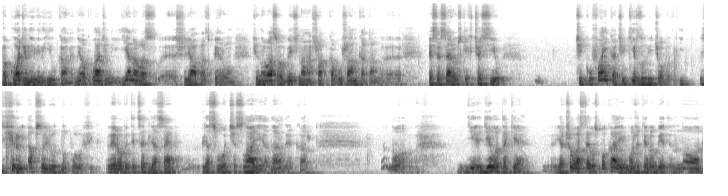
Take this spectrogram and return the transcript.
Обкладений він гілками, не обкладений. Є на вас е, шляпа з пером, чи на вас обична шапка-вушанка там е, СССРівських часів, чи куфайка, чи кірзовий чобот. І Звірові абсолютно пофіг. Ви робите це для себе, для свого числая, да, як кажуть. Ну, ді- діло таке. Якщо вас це успокаює, можете робити. але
